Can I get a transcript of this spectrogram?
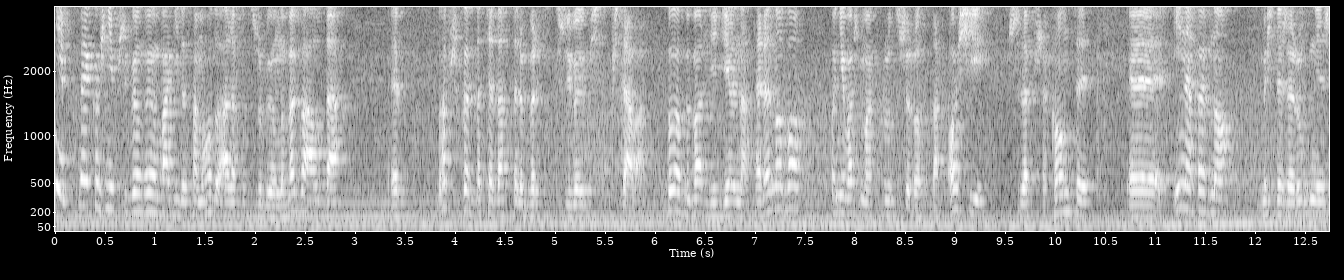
nie, jakoś nie przywiązują wagi do samochodu, ale potrzebują nowego auta, y, na przykład Dacia Duster w wersji trzydrzwiowej by się spisała. Byłaby bardziej dzielna terenowo, ponieważ ma krótszy rozstaw osi, lepsze kąty yy, i na pewno myślę, że również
